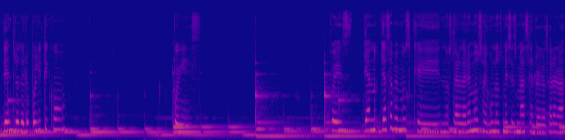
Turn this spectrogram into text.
Dentro de lo político, pues pues ya, ya sabemos que nos tardaremos algunos meses más en regresar a la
